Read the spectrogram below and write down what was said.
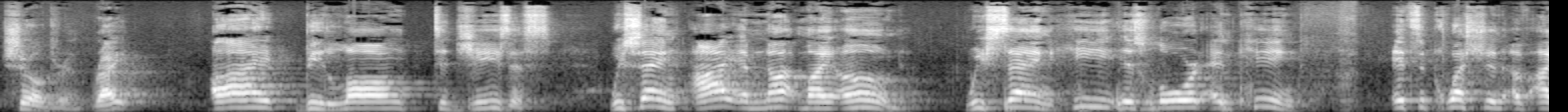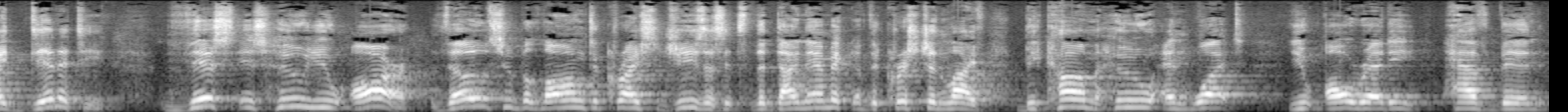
children, right? I belong to Jesus. We sang, I am not my own. We sang, He is Lord and King. It's a question of identity. This is who you are. Those who belong to Christ Jesus. It's the dynamic of the Christian life. Become who and what you already have been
